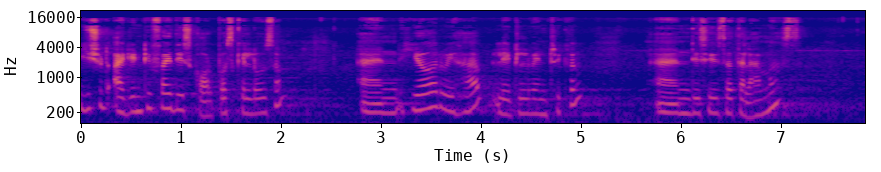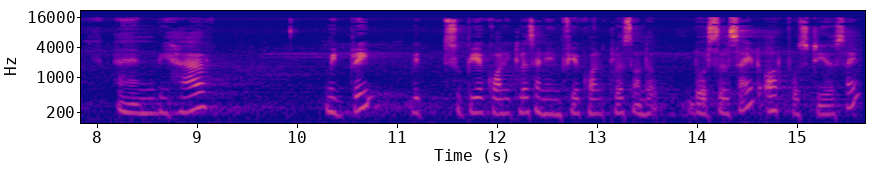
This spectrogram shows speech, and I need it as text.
You should identify this corpus callosum and here we have lateral ventricle and this is the thalamus and we have midbrain with superior colliculus and inferior colliculus on the dorsal side or posterior side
